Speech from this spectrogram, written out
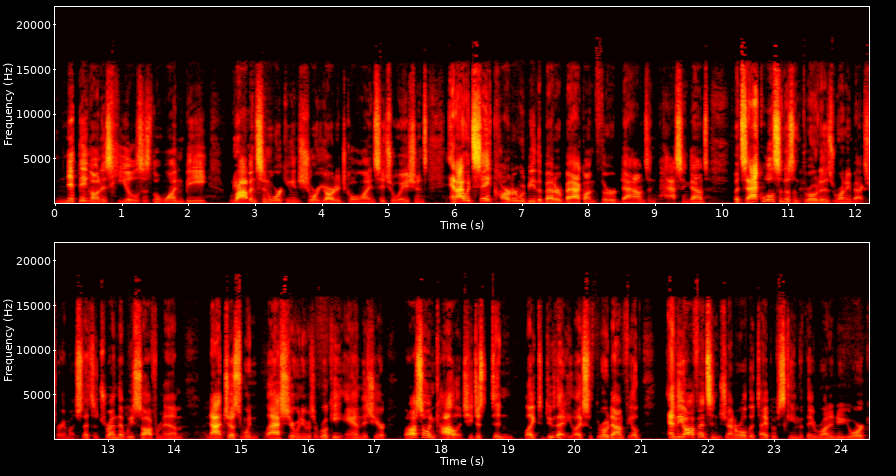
nipping on his heels as the 1B. Robinson working in short yardage goal line situations. And I would say Carter would be the better back on third downs and passing downs. But Zach Wilson doesn't throw to his running backs very much. That's a trend that we saw from him, not just when last year when he was a rookie and this year, but also in college. He just didn't like to do that. He likes to throw downfield. And the offense in general, the type of scheme that they run in New York,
